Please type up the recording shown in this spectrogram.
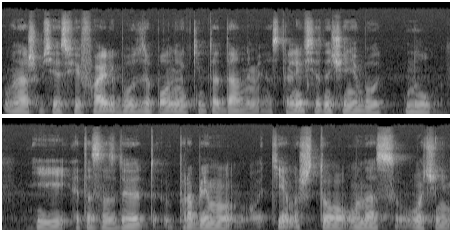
в нашем CSV файле будут заполнены какими-то данными. Остальные все значения будут null. И это создает проблему тем, что у нас очень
